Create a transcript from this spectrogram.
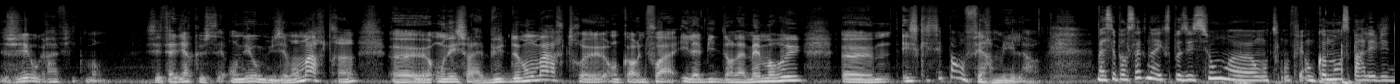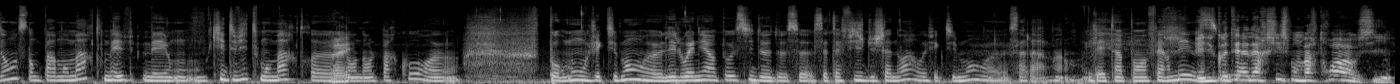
géographiquement? C'est-à-dire que est, on est au musée Montmartre, hein. euh, on est sur la butte de Montmartre. Euh, encore une fois, il habite dans la même rue. Euh, est-ce qu'il s'est pas enfermé là? Bah c'est pour ça que dans l'exposition, on, fait, on, commence par l'évidence, donc par Montmartre, mais, mais on, quitte vite Montmartre dans, le parcours pour bon, effectivement l'éloigner un peu aussi de, cette affiche du chat noir où effectivement ça il a été un peu enfermé. Et du côté anarchiste Montmartre 3 aussi.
